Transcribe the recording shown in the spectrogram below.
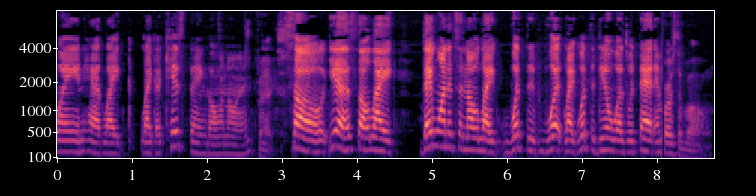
and Wayne had like like a kiss thing going on. Facts. So yeah, so like they wanted to know like what the what like what the deal was with that and First of all,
